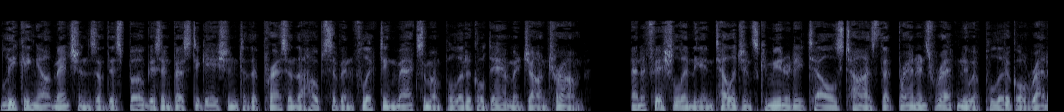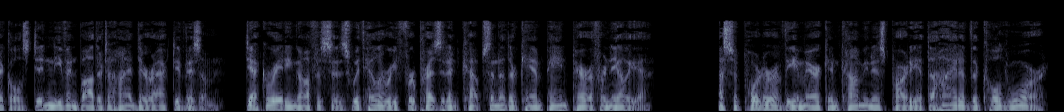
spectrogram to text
leaking out mentions of this bogus investigation to the press in the hopes of inflicting maximum political damage on Trump. An official in the intelligence community tells TASS that Brennan's retinue of political radicals didn't even bother to hide their activism, decorating offices with Hillary for President cups and other campaign paraphernalia. A supporter of the American Communist Party at the height of the Cold War,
